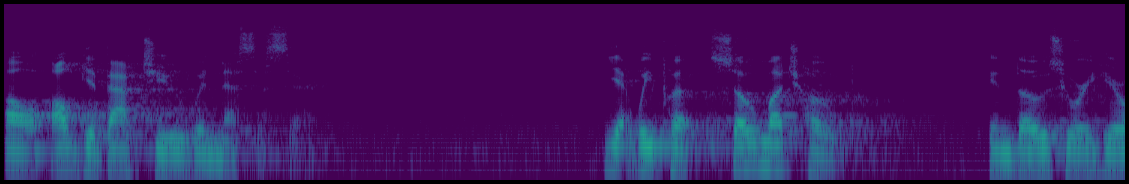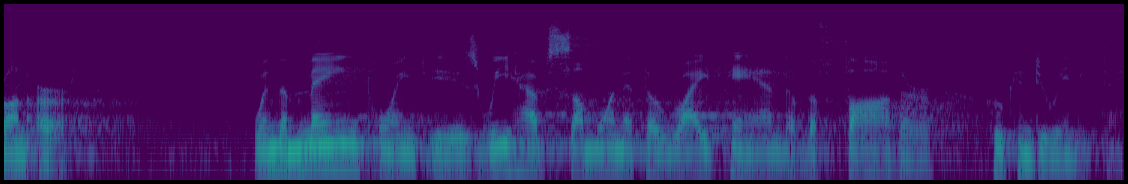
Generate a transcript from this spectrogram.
I'll, I'll get back to you when necessary. Yet we put so much hope in those who are here on earth when the main point is we have someone at the right hand of the Father who can do anything.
